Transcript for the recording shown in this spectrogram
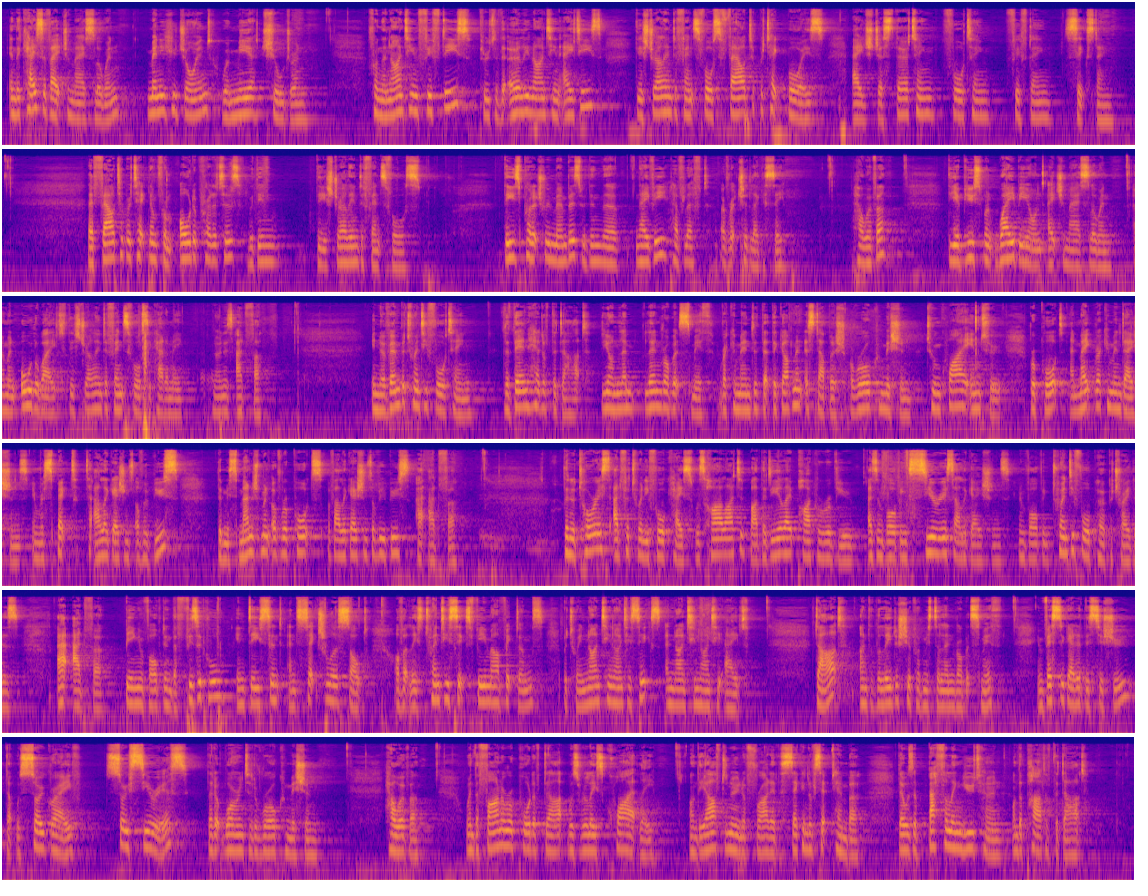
In the case of HMAS Leeuwin, many who joined were mere children. From the 1950s through to the early 1980s, the Australian Defence Force failed to protect boys aged just 13, 14, 15, 16. They failed to protect them from older predators within the Australian Defence Force. These predatory members within the Navy have left a wretched legacy. However, the abuse went way beyond HMAS Leeuwin and went all the way to the Australian Defence Force Academy, known as ADFA. In November 2014, the then head of the DART, Beyond Len Roberts-Smith, recommended that the government establish a royal commission to inquire into, report and make recommendations in respect to allegations of abuse the mismanagement of reports of allegations of abuse at ADFA. The notorious ADFA 24 case was highlighted by the DLA Piper review as involving serious allegations involving 24 perpetrators at ADFA being involved in the physical, indecent and sexual assault of at least 26 female victims between 1996 and 1998. DART, under the leadership of Mr Len Roberts-Smith, investigated this issue that was so grave, so serious, that it warranted a royal commission. However, when the final report of DART was released quietly on the afternoon of Friday, the 2nd of September, there was a baffling U turn on the part of the DART.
